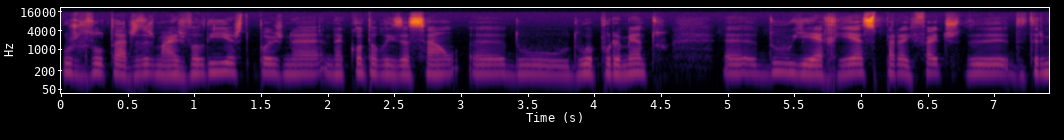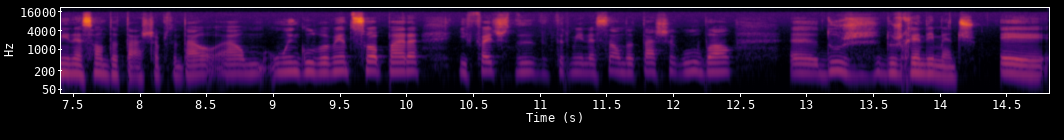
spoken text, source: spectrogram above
os resultados das mais-valias depois na, na contabilização uh, do, do apuramento uh, do IRS para efeitos de determinação da taxa. Portanto, há, há um englobamento só para efeitos de determinação da taxa global uh, dos, dos rendimentos. É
